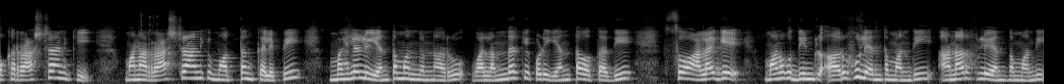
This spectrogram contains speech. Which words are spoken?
ఒక రాష్ట్రానికి మన రాష్ట్రానికి మొత్తం కలిపి మహిళలు ఎంతమంది ఉన్నారు వాళ్ళందరికీ కూడా ఎంత అవుతుంది? సో అలాగే మనకు దీంట్లో అర్హులు ఎంతమంది అనర్హులు ఎంతమంది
